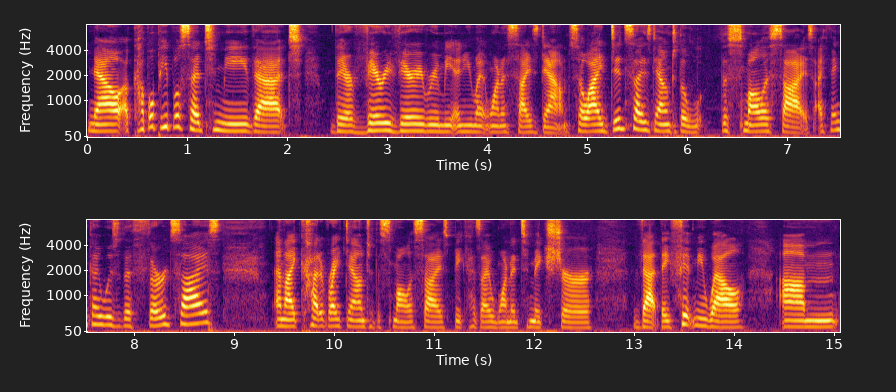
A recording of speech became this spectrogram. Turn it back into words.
Now, a couple people said to me that they're very, very roomy and you might want to size down. So I did size down to the, the smallest size. I think I was the third size and I cut it right down to the smallest size because I wanted to make sure that they fit me well. Um,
